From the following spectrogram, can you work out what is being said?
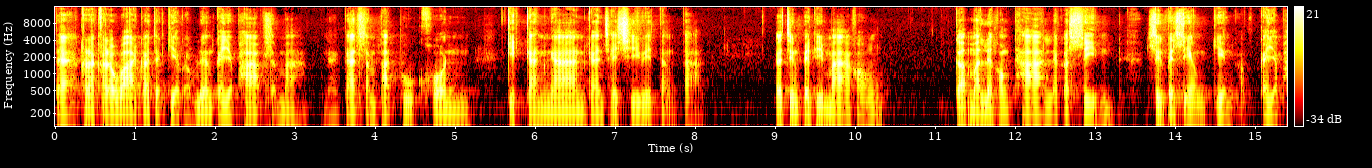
แต่คราคารวาสก็จะเกี่ยวกับเรื่องกายภาพซะมากนะการสัมผัสผู้คน กิจการงานการใช้ชีวิตต่างๆ ก็จึงเป็นที่มาของก็มาเรื่องของทานแล้วก็ศีล ซึ่งเป็นเสียงเกี่ยวกับกายภ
